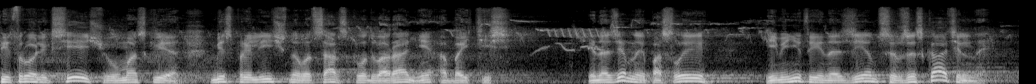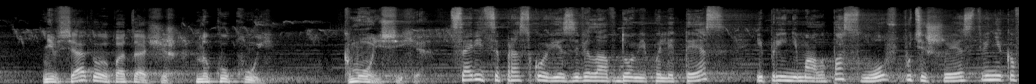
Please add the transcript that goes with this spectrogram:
Петру Алексеевичу в Москве без приличного царского двора не обойтись. Иноземные послы, именитые иноземцы, взыскательны. Не всякого потащишь на кукуй, к Монсихе. Царица Просковья завела в доме политес и принимала послов, путешественников,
